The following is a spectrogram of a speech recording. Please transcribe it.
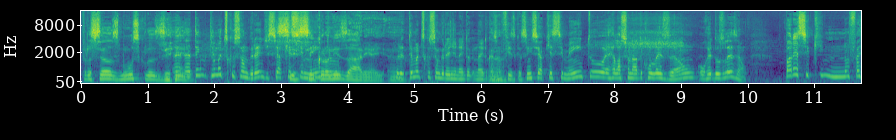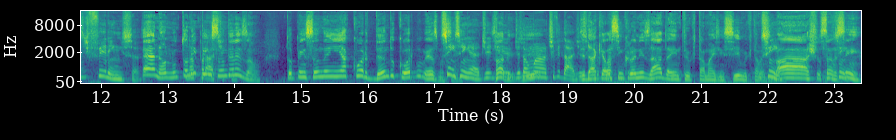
pros seus músculos e É, é, tem, tem uma discussão grande se, se aquecimento. sincronizarem aí. Ah. Tem uma discussão grande na, na educação física, assim, se aquecimento é relacionado com lesão ou reduz lesão. Parece que não faz diferença. É, não, não tô nem pensando prática. em lesão. Tô pensando em ir acordando o corpo mesmo. sim, assim. sim, é. De, de- de dar uma atividade. De assim, dar aquela corpo. sincronizada entre o que tá mais em cima e o que tá mais Sim. embaixo, sabe Sim. assim?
